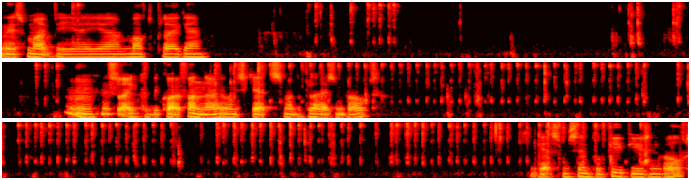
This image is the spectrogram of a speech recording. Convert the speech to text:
This might be a uh, multiplayer game. Hmm, looks like it could be quite fun though once you get some other players involved. You get some simple pew pews involved.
